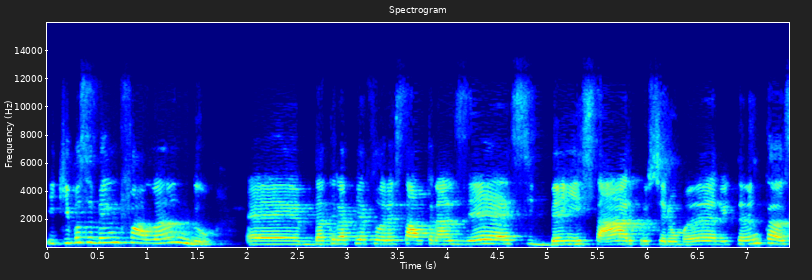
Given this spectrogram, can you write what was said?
E que você vem falando é, da terapia florestal trazer esse bem-estar para o ser humano e tantas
